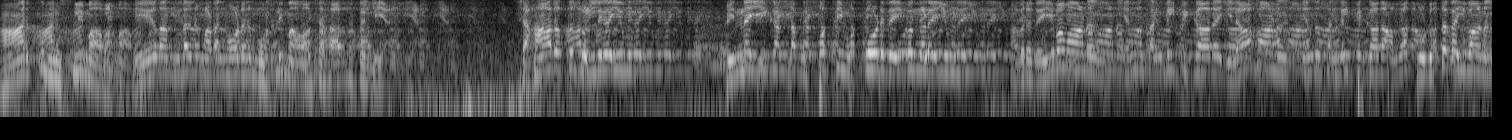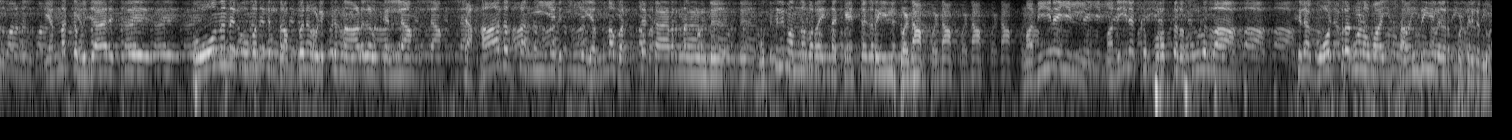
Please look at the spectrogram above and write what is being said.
ആർക്കും മുസ്ലിം ആവാം ഏതണ്ടനും അടങ്ങോടനും മുസ്ലിം ആവാം ഷഹാദത്തില്ല ഷഹാദത്ത് ചൊല്ലുകയും പിന്നെ ഈ കണ്ട മുപ്പത്തി മുക്കോടി ദൈവങ്ങളെയും അവർ ദൈവമാണ് എന്ന് സങ്കല്പിക്കാതെ ഇലാഹാണ് എന്ന് സങ്കല്പിക്കാതെ അവ കൊടുത്ത കൈവാണ് എന്നൊക്കെ വിചാരിച്ച് തോന്നന രൂപത്തിൽ റബ്ബിനെ വിളിക്കുന്ന ആളുകൾക്കെല്ലാം ഷഹാദത്ത് അംഗീകരിച്ചു എന്ന ഒറ്റ കാരണം കൊണ്ട് മുസ്ലിം എന്ന് പറയുന്ന കാറ്റഗറിയിൽ പെടാം. മദീനയിൽ മദീനക്ക് പുറത്ത് റസൂലുള്ള ചില ഗോത്രങ്ങളുമായി സന്ധിയിൽ ഏർപ്പെട്ടിരുന്നു.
